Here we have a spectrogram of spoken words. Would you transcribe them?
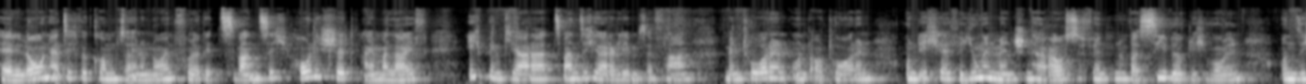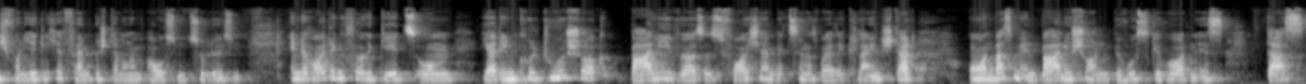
Hallo und herzlich willkommen zu einer neuen Folge 20 Holy Shit, I'm Alive. Ich bin Chiara, 20 Jahre lebenserfahren, Mentorin und Autorin und ich helfe jungen Menschen herauszufinden, was sie wirklich wollen und sich von jeglicher Fremdbestimmung im Außen zu lösen. In der heutigen Folge geht es um ja, den Kulturschock Bali versus Forchheim bzw. Kleinstadt und was mir in Bali schon bewusst geworden ist, dass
